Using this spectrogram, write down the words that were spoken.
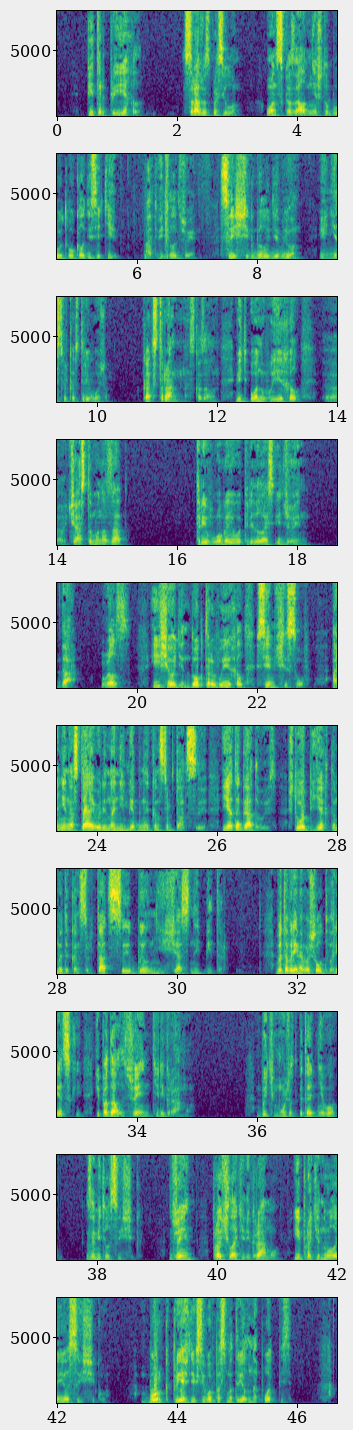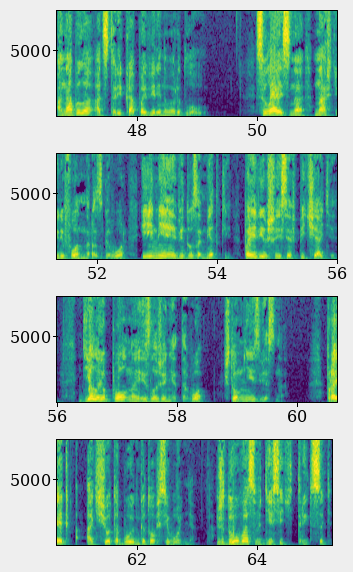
Питер приехал Сразу спросил он. Он сказал мне, что будет около десяти, ответила Джейн. Сыщик был удивлен и несколько встревожен. Как странно, сказал он, ведь он выехал э, час назад. Тревога его передалась и Джейн. Да, Уэллс и еще один доктор выехал в семь часов. Они настаивали на немедленной консультации. Я догадываюсь, что объектом этой консультации был несчастный Питер. В это время вошел дворецкий и подал Джейн телеграмму. «Быть может, это от него?» – заметил сыщик. Джейн прочла телеграмму и протянула ее сыщику. Бург прежде всего посмотрел на подпись. Она была от старика, поверенного Редлоу. Ссылаясь на наш телефонный разговор и имея в виду заметки, появившиеся в печати, делаю полное изложение того, что мне известно. Проект отчета будет готов сегодня. Жду вас в 10.30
